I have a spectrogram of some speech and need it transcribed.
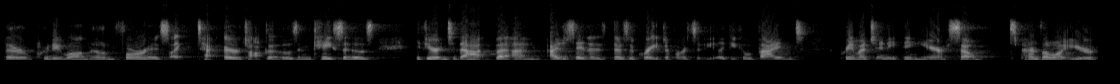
they're pretty well known for is like ta- or tacos and quesos, if you're into that. But um, I just say that there's a great diversity. Like you can find pretty much anything here. So it depends on what you're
